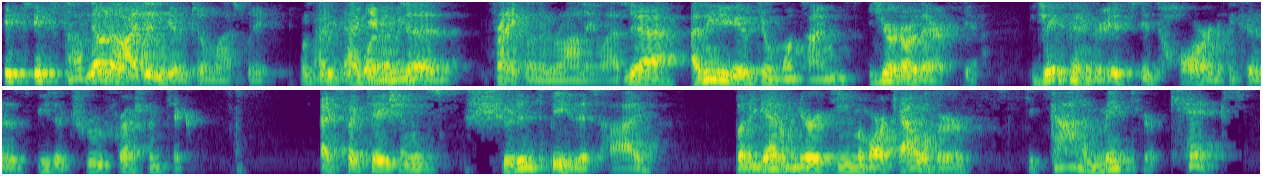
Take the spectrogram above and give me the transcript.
It's it's tough. no, no, I didn't give it to him last week. Was I, I gave it to Franklin and Ronnie last week. Yeah, I think you gave it to him one time, here nor there. Yeah. Jake Pinegar, it's it's hard because he's a true freshman kicker. Expectations shouldn't be this high, But again, when you're a team of our caliber, you gotta make your kicks.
